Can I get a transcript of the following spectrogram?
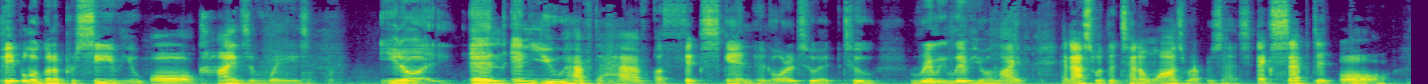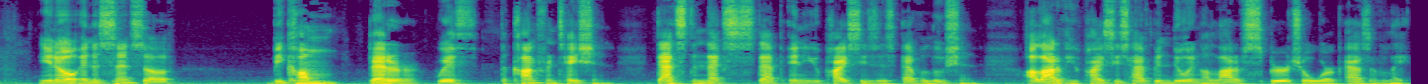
people are going to perceive you all kinds of ways, you know, and and you have to have a thick skin in order to it to really live your life. And that's what the Ten of Wands represents. Accept it all, you know, in the sense of become better with the confrontation. That's the next step in you Pisces is evolution. A lot of you Pisces have been doing a lot of spiritual work as of late,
